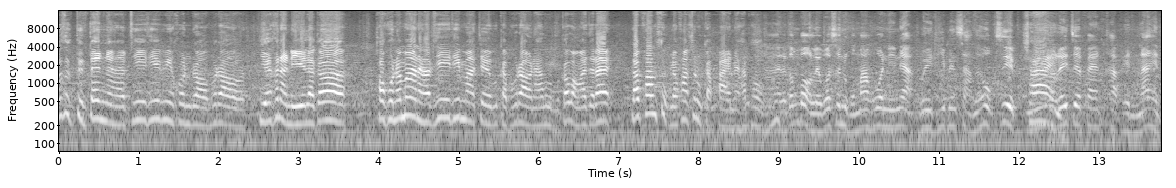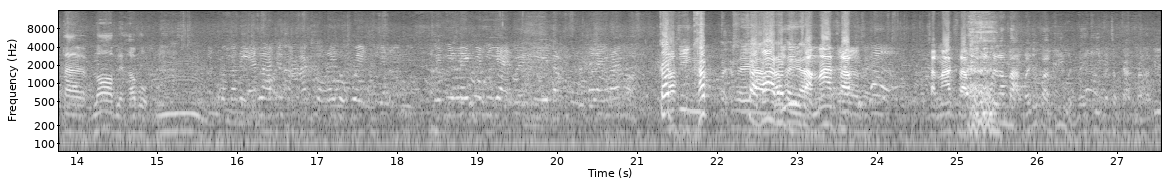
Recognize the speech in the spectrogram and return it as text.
รู้สึกตื่นเต้นนะครับที่ที่มีคนรอพวกเราเยอะขนาดนี้แล้วก็ ขอบคุณมากๆนะครับที่ที่มาเจอกับพวกเรานะครับผมก็หวังว่าจะได้รับความสุขและความสนุกกลับไปนะครับผมเราต้องบอกเลยว่าสนุกมากๆเพราะวันนี้เนี่ยเวทีเป็น 360 ใช่ เราได้เจอแฟนคลับเห็นหน้าเห็นตาแบบรอบเลยครับผม ปกติแอดไลน์จะสามารถโชว์ได้ทุกเวทีเลยเวทีเล็กเวทีใหญ่เวทีแบบหมูอะไรได้หมดก็จริงครับพยายามสามารถครับพยายามสามารถครับ เออสามารถครับซึ่งมันลำบากไหมด้วยความที่เหมือนเวทีมันจำกัดมาแล้วที่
